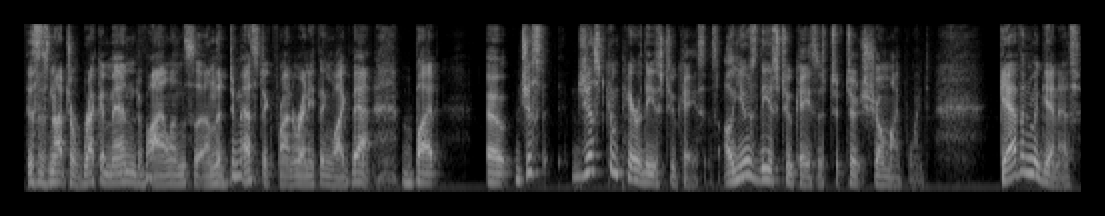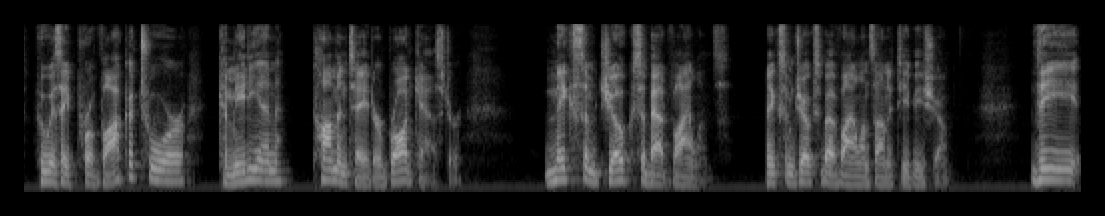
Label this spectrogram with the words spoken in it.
This is not to recommend violence on the domestic front or anything like that. But uh, just just compare these two cases. I'll use these two cases to, to show my point. Gavin McInnes, who is a provocateur, comedian, commentator, broadcaster, makes some jokes about violence. Makes some jokes about violence on a TV show. The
